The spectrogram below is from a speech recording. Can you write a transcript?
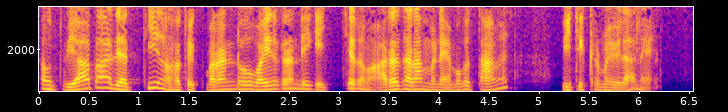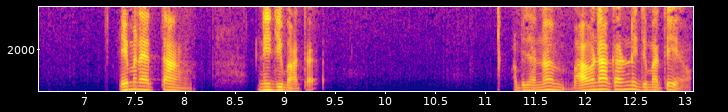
නමුත් ව්‍යාපාදයක් තියෙන හතෙක් මරන්න ඕ වෛර කරන්න ඒක එච්චරම අරතරම්ම නැහැ. මොකද තාම විතික්‍රම වෙලා නැහැ. එහෙම නැත්නම් නිදිමත. අපි දන්නවා භාවනා කරන නිදිමත එනවා.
